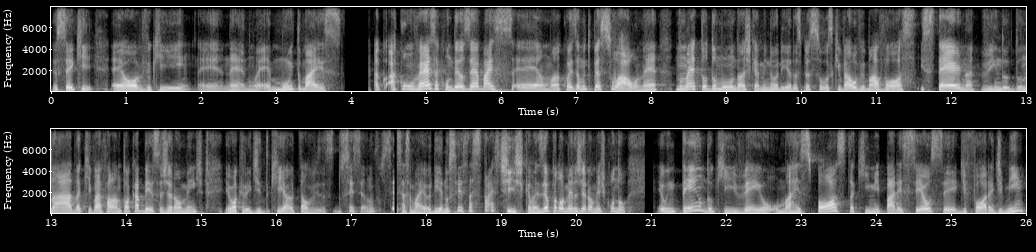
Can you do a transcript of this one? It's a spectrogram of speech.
Eu sei que é óbvio que é, né, é, é muito mais a, a, conversa com Deus é mais é uma coisa muito pessoal, né? Não é todo mundo, acho que é a minoria das pessoas que vai ouvir uma voz externa vindo do nada que vai falar na tua cabeça. Geralmente, eu acredito que talvez, não sei se, não sei se essa maioria, não sei se é estatística, mas eu pelo menos geralmente quando eu entendo que veio uma resposta que me pareceu ser de fora de mim,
